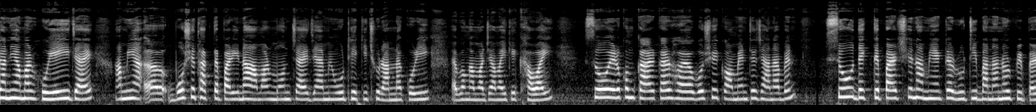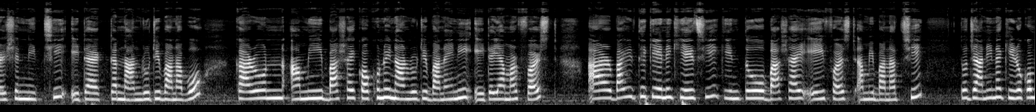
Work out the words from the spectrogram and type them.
জানি আমার হয়েই যায়। আমি বসে থাকতে পারি না, আমার মন চায় যে আমি উঠে কিছু রান্না করি এবং আমার জামাইকে খাওয়াই। সো এরকম কার কার হয় অবশ্যই কমেন্টে জানাবেন। সো দেখতে পারছেন, আমি একটা রুটি বানানোর প্রিপারেশন নিচ্ছি। এটা একটা নান রুটি বানাবো। কারণ আমি বাসায় কখনোই নান রুটি বানাইনি, এটাই আমার ফার্স্ট আর বাইরে থেকে এনে খেয়েছি, কিন্তু বাসায় এই ফার্স্ট আমি বানাচ্ছি। তো জানি না কীরকম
